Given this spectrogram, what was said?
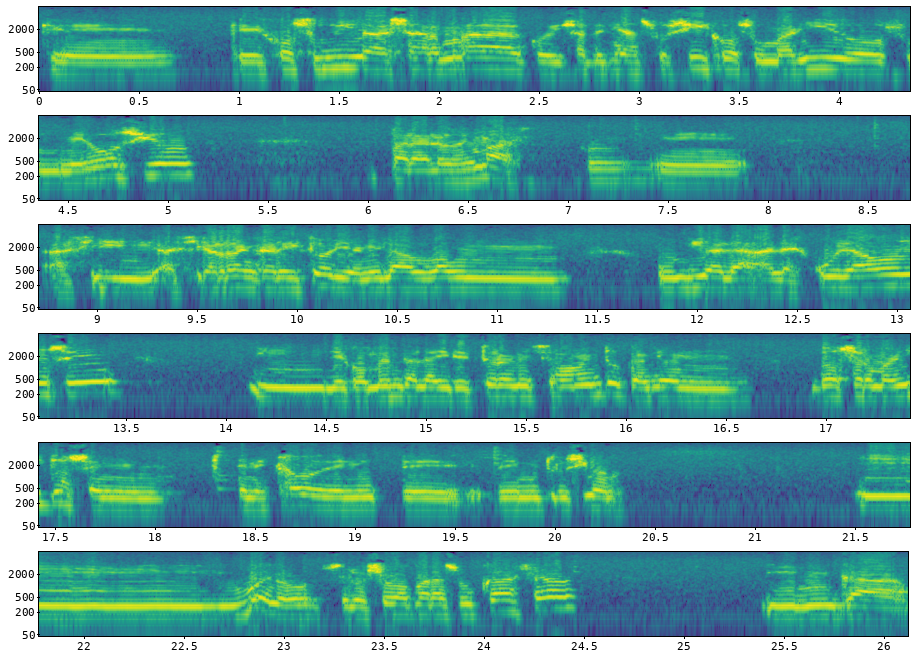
que, que dejó su vida ya armada, que ya tenía sus hijos, su marido, su negocio, para los demás. Eh, así así arranca la historia. Nela va un, un día a la, escuela 11 y le comenta a la directora en ese momento que habían dos hermanitos en, en estado de, de, nutrición. Y bueno, se lo lleva para su casa y nunca,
